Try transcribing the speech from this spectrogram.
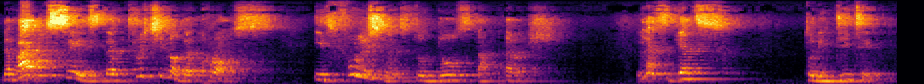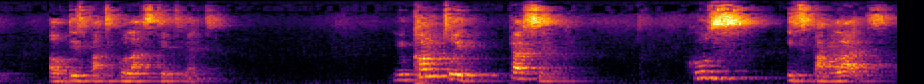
The Bible says the preaching of the cross is foolishness to those that perish. Let's get to the detail of this particular statement. You come to a person who's is paralyzed.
